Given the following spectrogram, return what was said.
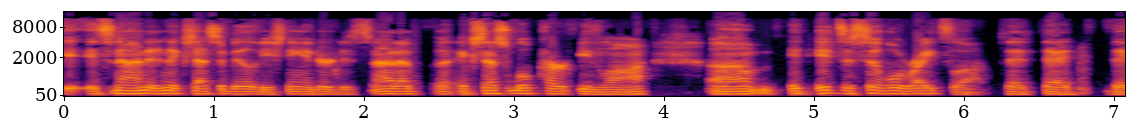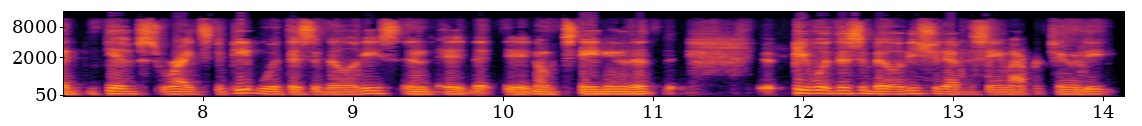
it's not an accessibility standard. It's not a, a accessible parking law. Um, it, it's a civil rights law that that that gives rights to people with disabilities, and it, you know, stating that people with disabilities should have the same opportunity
